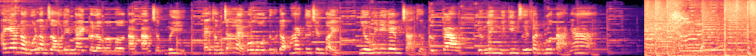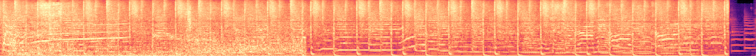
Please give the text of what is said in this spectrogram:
Anh em nào muốn làm giàu lên ngay clmm88.me, hệ thống chẵn lẻ Momo tự động 24 trên 7, nhiều mini game trả thưởng cực cao. Đường link mình ghim dưới phần mô tả nha.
